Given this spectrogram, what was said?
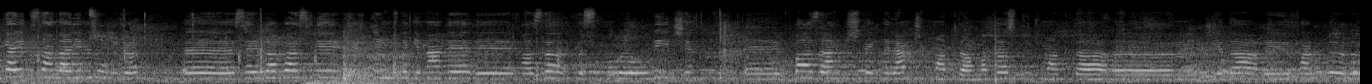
Tekerlekli sandalyemiz olacak. E, serebral palsili çocuklarımızda genelde e, fazla kasılmalar olduğu için e, bazen işte kalem tutmakta, makas tutmakta e, ya da e, farklı e,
